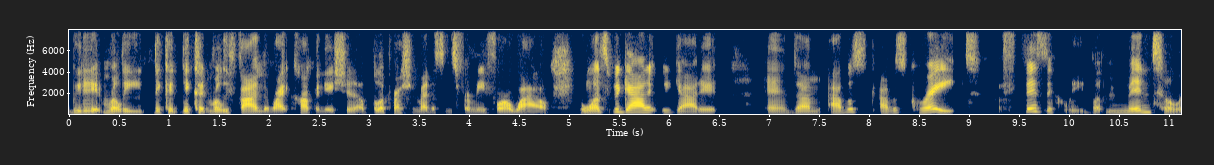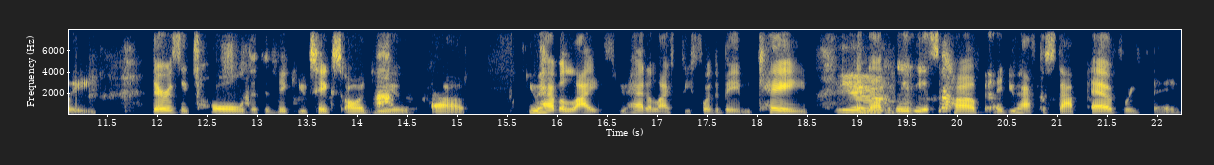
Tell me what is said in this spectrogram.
We didn't really they could they couldn't really find the right combination of blood pressure medicines for me for a while. But once we got it, we got it, and um, I was I was great physically, but mentally, there is a toll that the NICU takes on you. Uh, you have a life. You had a life before the baby came, yeah. and now the baby has come, and you have to stop everything.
